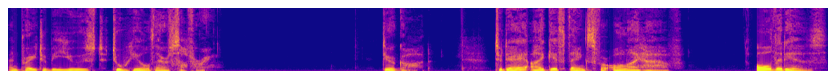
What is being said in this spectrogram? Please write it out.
and pray to be used to heal their suffering. Dear God, today I give thanks for all I have. All that is,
